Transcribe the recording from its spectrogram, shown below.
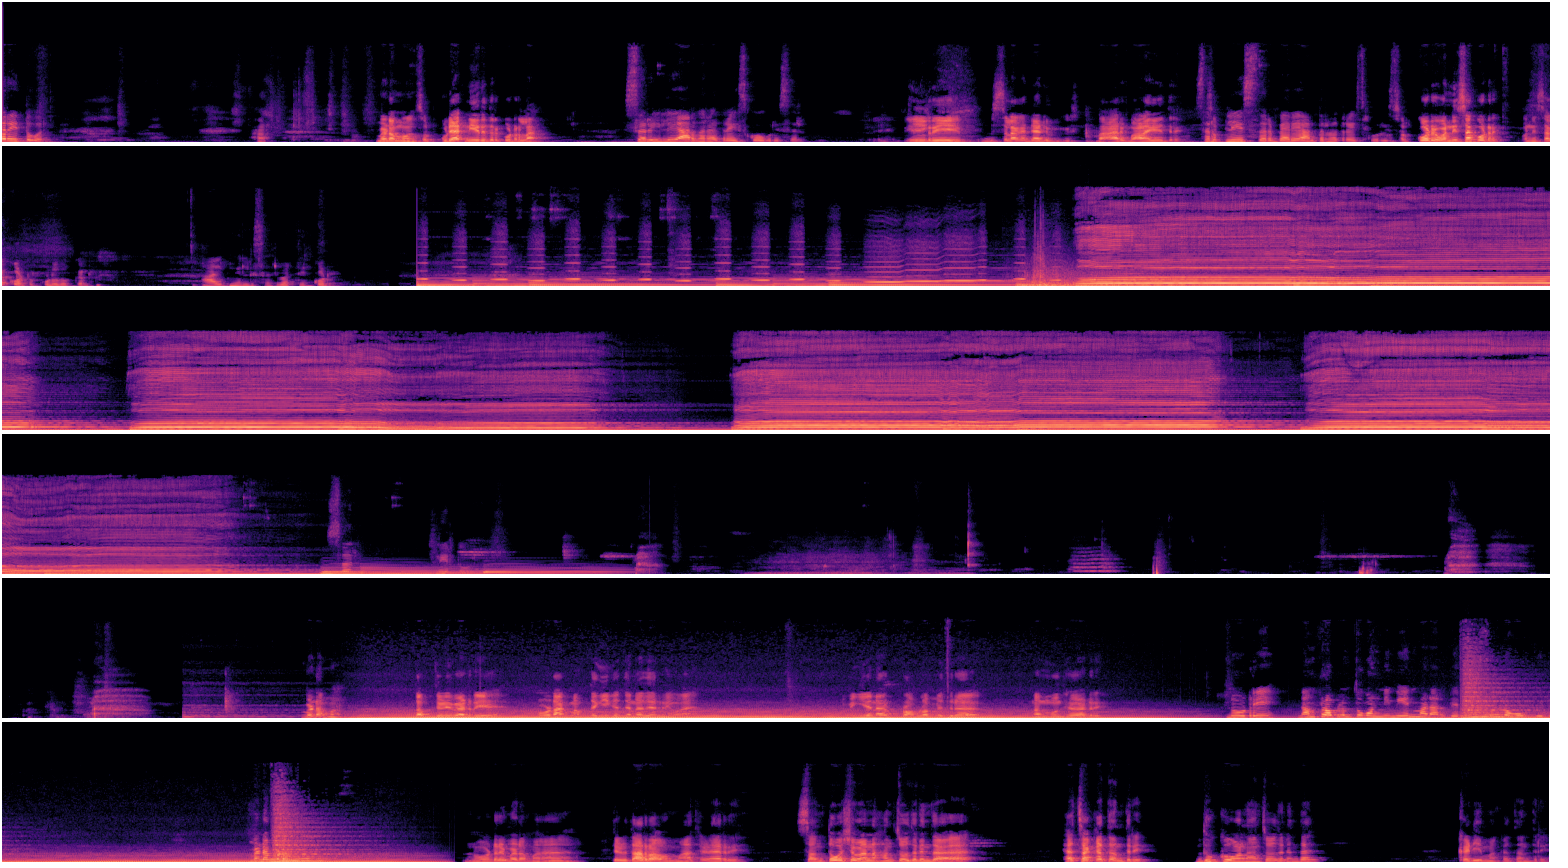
ಸರ್ ಇದು ತಗೋರಿ ಮೇಡಮ್ ಒಂದ್ ಸ್ವಲ್ಪ ಕುಡಿಯಾಕ ನೀರ್ ಇದ್ರೆ ಕೊಡ್ರಲ್ಲ? ಸರ್ ಇಲ್ಲಿ ಯಾರ್ದಾರ ಹತ್ರ ಇಸ್ಕೋಗ್ರಿ ಸರ್. ಇಲ್ರಿ ಬಿಸಿಲಾಗ ಅಡ್ಡಾಡಿ ಬಾರಿ ಭಾಳ ಐತ್ರಿ ಸರ್ ಪ್ಲೀಸ್ ಸರ್ ಬೇರೆ ಯಾರ್ದಾರ ಹತ್ರ ಇಸ್ಕೋರಿ ಸರ್. ಸ್ವಲ್ಪ ಕೊಡ್ರಿ ಒಂದ್ ನಿಸ ಕೊಡ್ರಿ ಒಂದ್ ನಿಸ ಕೊಟ್ಟು ಕುಡಿದು ಹೋಗ್ಕನ್ರಿ ಆಯ್ತು ನಿಲ್ರಿ ಸರ್ ಬರ್ತೀನಿ. ಕೊಡ್ರಿ. ಮೇಡಮ್ ತಪ್ಪು ತಿಳಿಬೇಡ್ರಿ. ನೋಡಾಕ ನಮ್ಮ ತಂಗಿಗೆ ಅದೇರಿ ನೀವು ನಿಮಗೆ ಏನಾದ್ರು ಪ್ರಾಬ್ಲಮ್ ಇದ್ರೆ ನನ್ನ ಮುಂದೆ ಹೇಳ್ರಿ. ನೋಡ್ರಿ ನಮ್ ಪ್ರಾಬ್ಲಮ್ ತಗೊಂಡ್ ನೀವ್ ಏನ್ ಮಾಡಾರ್ದಿರಿ? ಸುಮ್ಮನೆ ಹೋಗ್ಬಿಡ್ರಿ ಮೇಡಮ್ ಮೇಡಮ್. ನೋಡ್ರಿ ಮೇಡಮ್ ತಿಳ್ತಾರ ಅವ್ನು ಮಾತು ಹೇಳ್ಯಾರ್ರಿ. ಸಂತೋಷವನ್ನ ಹಂಚೋದ್ರಿಂದ ಹೆಚ್ಚಾಕತ್ತಂತ್ರಿ. ದುಃಖವನ್ನು ಹಂಚೋದ್ರಿಂದ ಕಡಿಮೆ ಆಕತ್ತಂತ್ರಿ.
